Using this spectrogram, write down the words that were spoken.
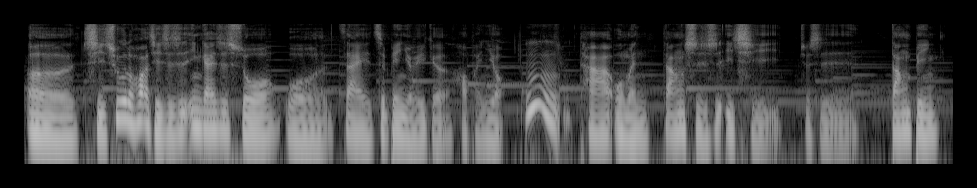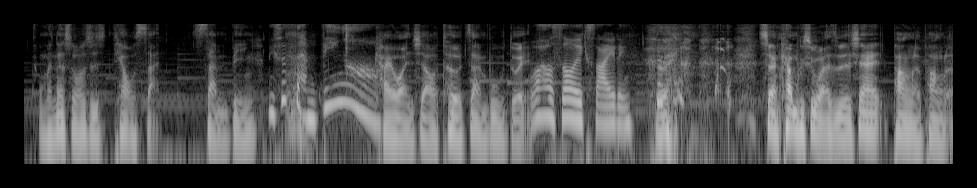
呃，起初的话，其实是应该是说我在这边有一个好朋友，嗯，他我们当时是一起就是当兵，我们那时候是跳伞伞兵。你是伞兵啊？开玩笑，特战部队。哇，wow，so exciting！对。虽然看不出来，是不是现在胖了胖了？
